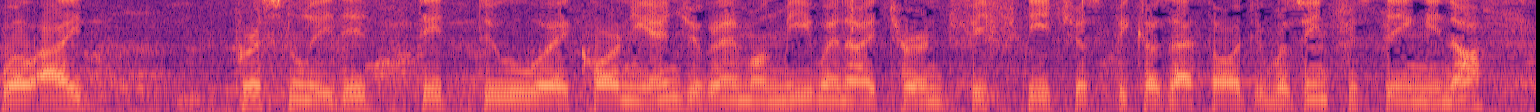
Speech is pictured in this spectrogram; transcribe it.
Well, I personally did did do a coronary angiogram on me when I turned 50, just because I thought it was interesting enough.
